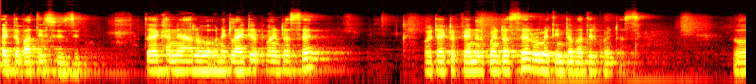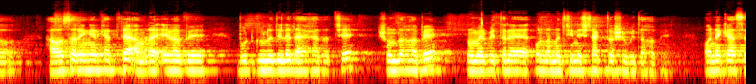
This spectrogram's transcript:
আর একটা বাতির সুইচ দিব। তো এখানে আরও অনেক লাইটের পয়েন্ট আছে। ওইটা একটা ফ্যানের পয়েন্ট আছে রুমে তিনটা বাতির পয়েন্ট আছে। তো হাউস ওয়ারিংয়ের ক্ষেত্রে আমরা এভাবে বুটগুলো দিলে দেখা যাচ্ছে সুন্দর হবে রুমের ভিতরে অন্যান্য জিনিস রাখতেও সুবিধা হবে। অনেকে আছে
